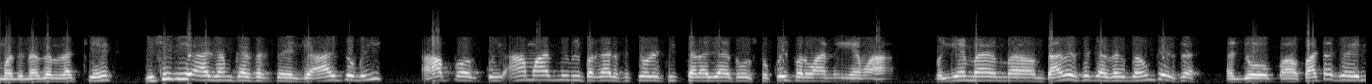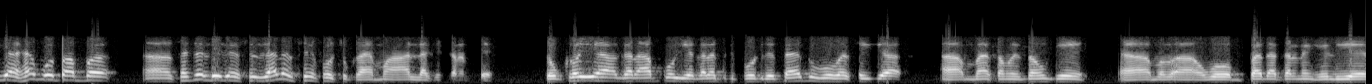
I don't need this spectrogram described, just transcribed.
मद्देनजर रख के, इसीलिए आज हम कह सकते हैं कि आज तो भाई आप कोई आम आदमी भी बगैर सिक्योरिटी चला जाए तो उसको कोई परवाह नहीं है वहाँ। ये मैं दावे से कह सकता हूँ कि जो फाटक एरिया है वो तो अब सेटल्ड एरिया से ज़्यादा सेफ़ हो चुका है वहाँ अल्लाह के करम से। तो कोई अगर आपको ये गलत रिपोर्ट देता है तो वो वैसे ही आ, मैं समझता हूँ कि वो पैदा करने के लिए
